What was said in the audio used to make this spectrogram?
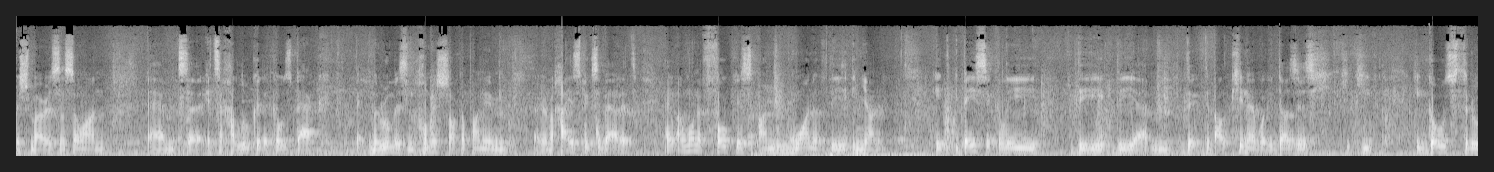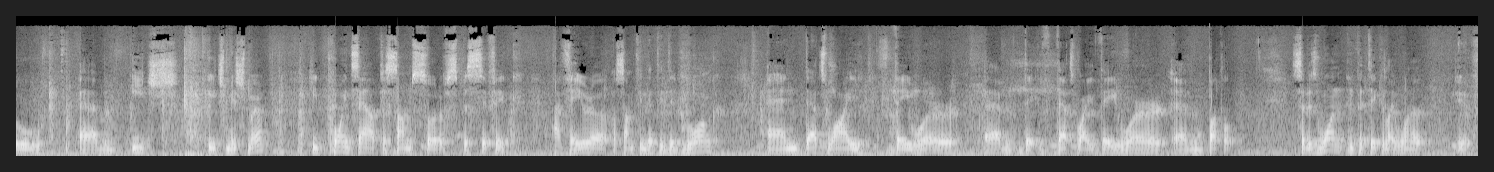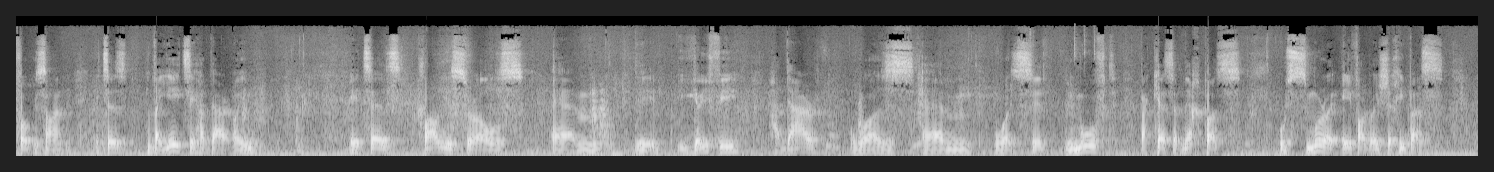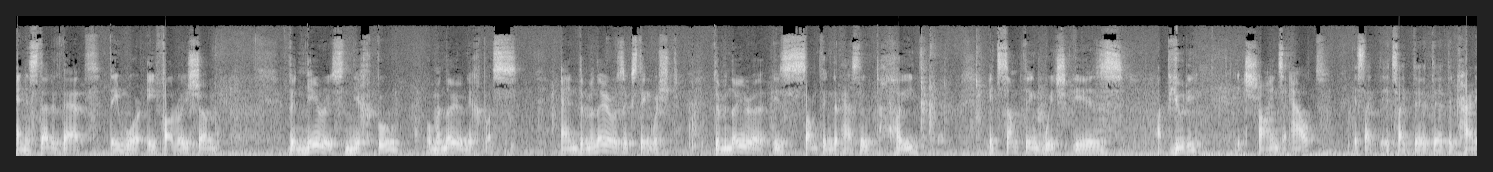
mishmaris and so on. Um, it's a it's a chalukah that goes back. Merumas and Chumash talk upon him. Rechaya speaks about it. I, I want to focus on one of the inyanim. It, it basically the the um, the, the Balkina. What he does is he he, he goes through um, each each mishmar. He points out to some sort of specific avera or something that he did wrong and that's why they were um, they, that's why they were um, bottled. So there's one in particular I want to uh, focus on. It says Vayetze Hadar Oim. It says Klal Yisrael's um, the Yoifi Hadar was um, was uh, removed by Kesef Nechpas Usmura Eifal Rosh and instead of that, they wore Eifal Rosham, Veneris Nichbu, or Menorah Nichbas. And the menorah was extinguished. The menorah is something that has to hide. It's something which is a beauty. It shines out. It's like it's like the the, the kind.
